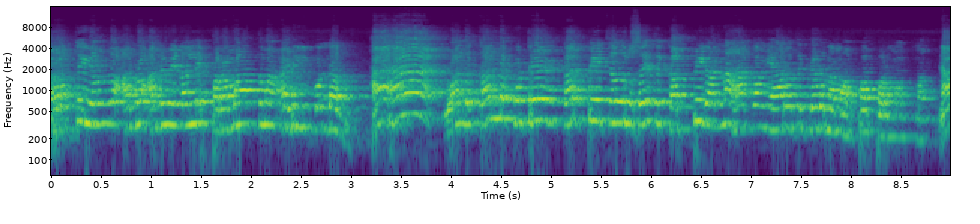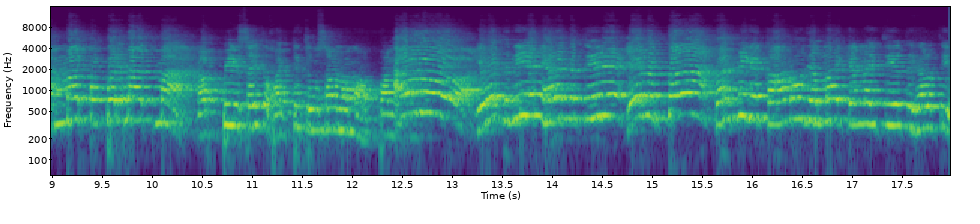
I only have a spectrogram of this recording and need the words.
ಪ್ರತಿಯೊಂದು ಅನು ಅನುವಿನಲ್ಲಿ ಪರಮಾತ್ಮ ಅಡಗಿಕೊಂಡನು. ಹಾ ಹಾ. ಒಂದು ಕಲ್ಲು ಕೊಟ್ರೆ ಕಪ್ಪಿ ಐತಂದ್ರು ಸಹಿತ ಕಪ್ಪಿಗೆ ಅನ್ನ ಹಾಕವ್ ಯಾರು ಅಂತ ಕೇಳು ನಮ್ಮ ಅಪ್ಪ ಪರಮಾತ್ಮ. ನಮ್ಮಪ್ಪ ಪರಮಾತ್ಮ. ಕಪ್ಪಿಗೆ ಸಹಿತ ಹೊಟ್ಟಿ ತುಂಬಿಸವ್ ನಮ್ಮ ಅಪ್ಪ. ಇವತ್ತು ನೀ ಏನ್ ಹೇಳಕತ್ತಿ? ಏನಂತ? ಕಣ್ಣಿಗೆ ಕಾಣುವುದೆಲ್ಲ ಕೆಣ್ಣೈತಿ ಅಂತ ಹೇಳ್ತಿ.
